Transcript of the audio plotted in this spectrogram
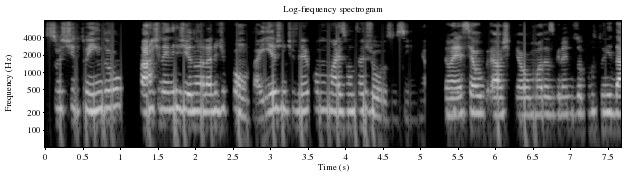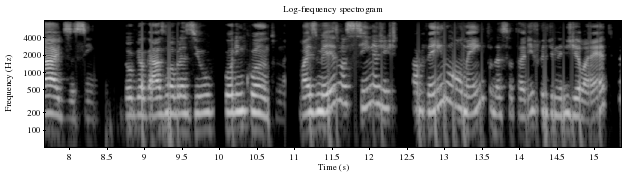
substituindo parte da energia no horário de ponta. Aí a gente vê como mais vantajoso, assim. Então essa é, o, acho que é uma das grandes oportunidades, assim, do biogás no Brasil por enquanto, né? Mas mesmo assim a gente está vendo um aumento dessa tarifa de energia elétrica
